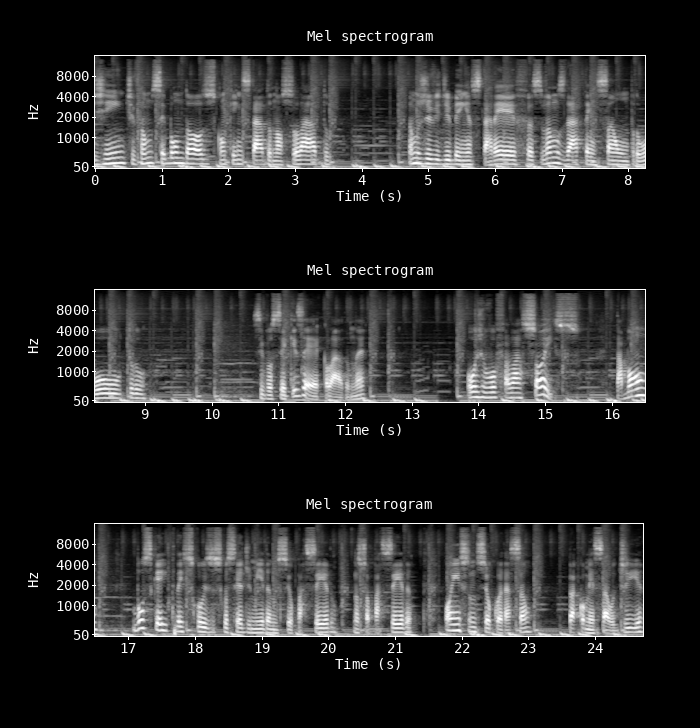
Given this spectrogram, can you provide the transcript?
Gente, vamos ser bondosos com quem está do nosso lado. Vamos dividir bem as tarefas, vamos dar atenção um para o outro. Se você quiser, é claro, né? Hoje eu vou falar só isso, tá bom? Busque aí três coisas que você admira no seu parceiro, na sua parceira. Põe isso no seu coração para começar o dia.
